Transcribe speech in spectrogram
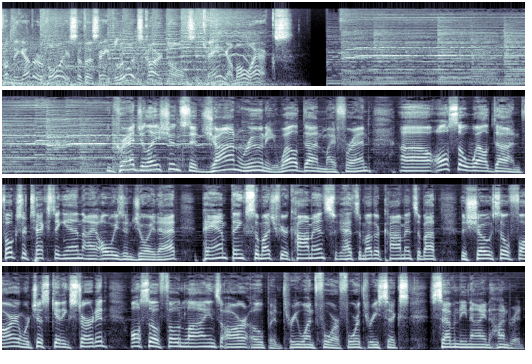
from the other voice of the St. Louis Cardinals, KMOX. Congratulations to John Rooney. Well done, my friend. Uh, also, well done. Folks are texting in. I always enjoy that. Pam, thanks so much for your comments. We had some other comments about the show so far, and we're just getting started. Also, phone lines are open 314 436 7900.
